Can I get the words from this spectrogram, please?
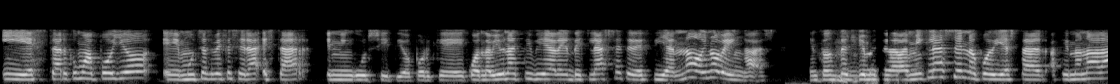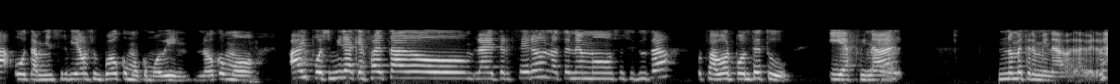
y estar como apoyo eh, muchas veces era estar en ningún sitio, porque cuando había una actividad de, de clase te decían, no, hoy no vengas. Entonces uh -huh. yo me quedaba en mi clase, no podía estar haciendo nada o también servíamos un poco como comodín, ¿no? Como, ay, pues mira que ha faltado la de tercero, no tenemos sustituta, por favor ponte tú. Y al final no me terminaba, la verdad.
